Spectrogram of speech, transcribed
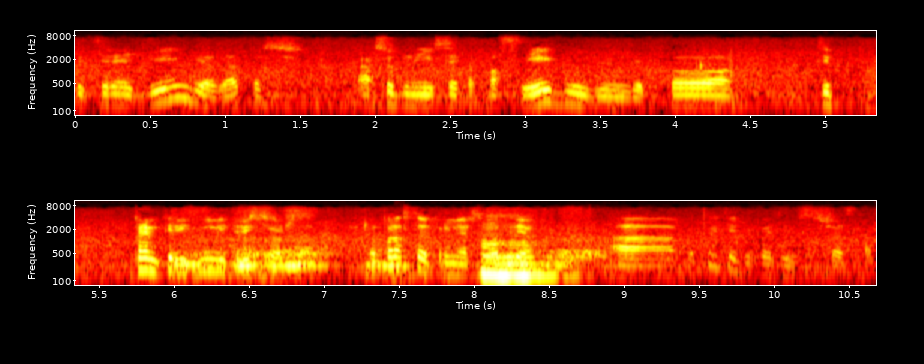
потерять деньги, да, то есть особенно если это последние деньги, то ты прям перед ними трясешься. Ну, простой пример, смотри. Мгм. А какой у тебя депозит сейчас там?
